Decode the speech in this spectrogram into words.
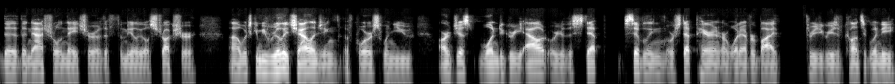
the the natural nature of the familial structure, uh, which can be really challenging, of course, when you are just one degree out or you're the step sibling or step parent or whatever by three degrees of consanguinity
